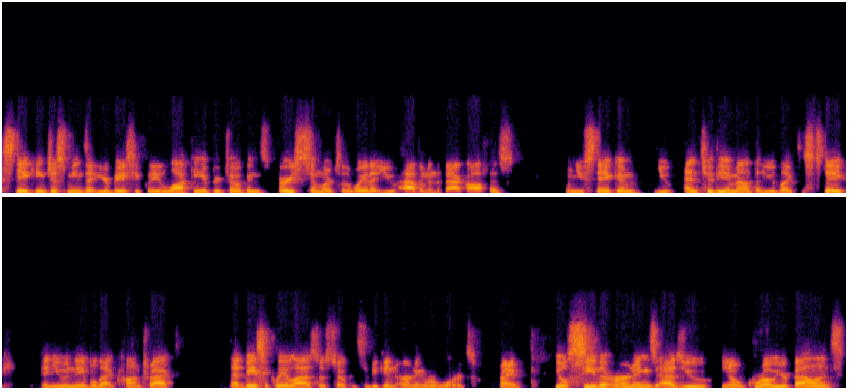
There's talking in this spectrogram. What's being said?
staking just means that you're basically locking up your tokens, very similar to the way that you have them in the back office. When you stake them, you enter the amount that you'd like to stake and you enable that contract. That basically allows those tokens to begin earning rewards, right? You'll see the earnings as you, you know, grow your balance.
